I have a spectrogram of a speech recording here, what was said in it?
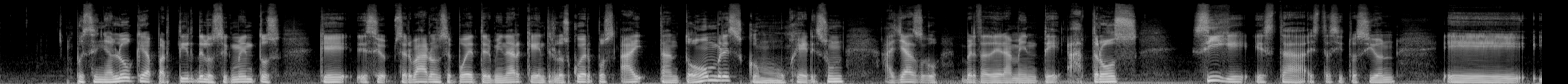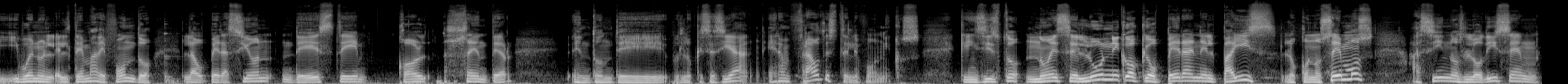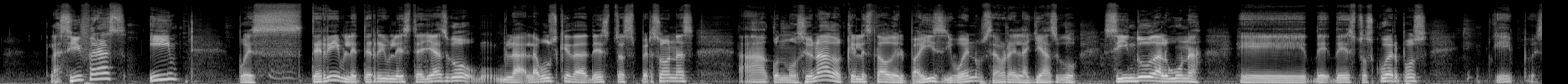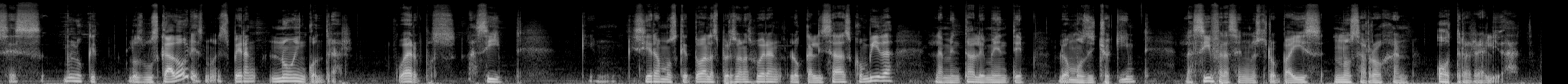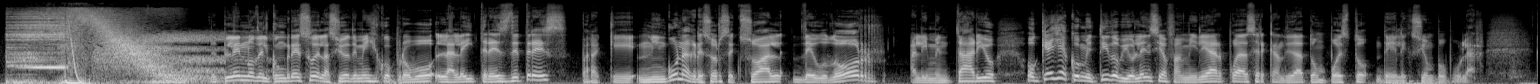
pues señaló que a partir de los segmentos que eh, se observaron se puede determinar que entre los cuerpos hay tanto hombres como mujeres. Un hallazgo verdaderamente atroz. Sigue esta, esta situación eh, y bueno, el, el tema de fondo, la operación de este call center en donde pues, lo que se hacía eran fraudes telefónicos, que insisto, no es el único que opera en el país, lo conocemos, así nos lo dicen las cifras y pues terrible, terrible este hallazgo, la, búsqueda de estas personas ha conmocionado aquel estado del país y bueno, pues ahora el hallazgo sin duda alguna eh, de, de estos cuerpos que pues es lo que los buscadores no esperan no encontrar cuerpos, así. Quisiéramos que todas las personas fueran localizadas con vida. Lamentablemente, lo hemos dicho aquí, las cifras en nuestro país nos arrojan otra realidad. El Pleno del Congreso de la Ciudad de México aprobó la Ley 3 de 3 para que ningún agresor sexual, deudor alimentario o que haya cometido violencia familiar pueda ser candidato a un puesto de elección popular.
